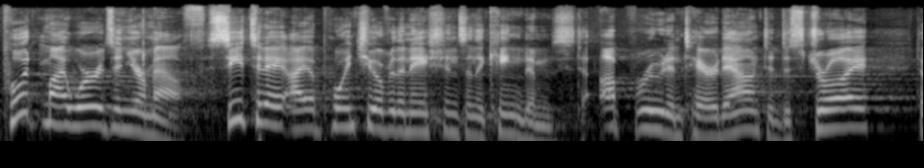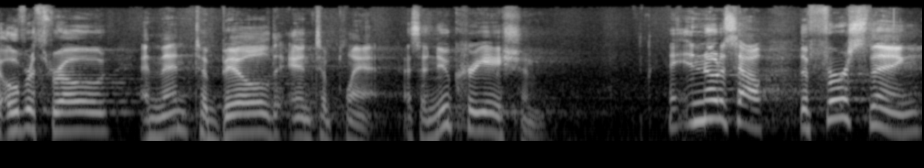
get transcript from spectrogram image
put my words in your mouth. See, today I appoint you over the nations and the kingdoms to uproot and tear down, to destroy, to overthrow, and then to build and to plant. That's a new creation. And notice how the first thing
